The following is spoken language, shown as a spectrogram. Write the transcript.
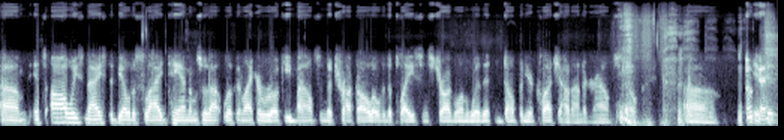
Um, it's always nice to be able to slide tandems without looking like a rookie bouncing the truck all over the place and struggling with it and dumping your clutch out on the ground. So, uh, Okay. if, it,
